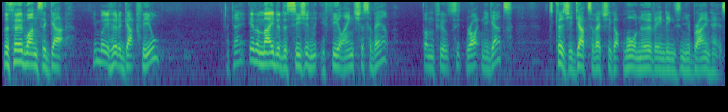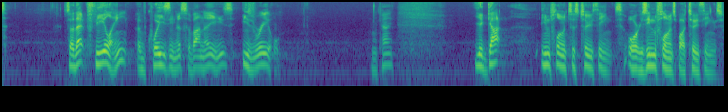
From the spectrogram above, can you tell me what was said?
The third one's the gut. Anybody heard of gut feel? Okay, ever made a decision that you feel anxious about? Doesn't feel right in your guts? It's because your guts have actually got more nerve endings than your brain has. So that feeling of queasiness, of unease, is real. Okay? Your gut influences two things, or is influenced by two things.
